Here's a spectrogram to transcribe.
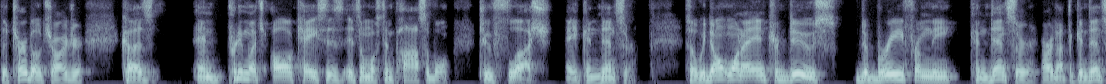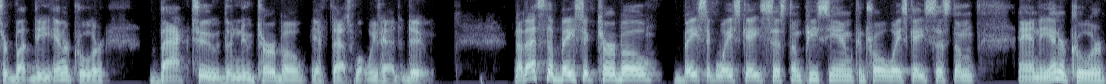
the turbocharger because in pretty much all cases, it's almost impossible to flush a condenser. So we don't want to introduce debris from the condenser, or not the condenser, but the intercooler back to the new turbo if that's what we've had to do. Now that's the basic turbo, basic wastegate system, PCM control wastegate system, and the intercooler,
